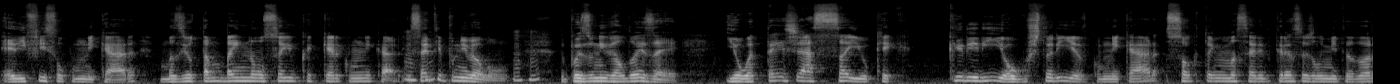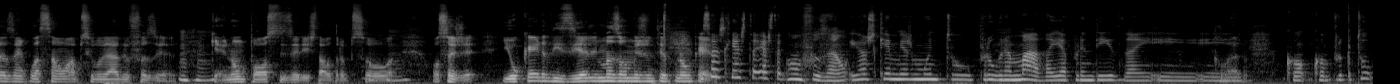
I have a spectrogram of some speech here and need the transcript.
é difícil comunicar, mas eu também não sei o que é que quero comunicar. Isso é uhum. tipo o nível 1. Um. Uhum. Depois o nível 2 é eu até já sei o que é que quereria ou gostaria de comunicar, só que tenho uma série de crenças limitadoras em relação à possibilidade de o fazer. Uhum. Que é, não posso dizer isto a outra pessoa. Uhum. Ou seja, eu quero dizer-lhe, mas ao mesmo tempo não quero. Mas acho que esta, esta confusão, eu acho que é mesmo muito programada e aprendida e... Claro. com, com, porque tu,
